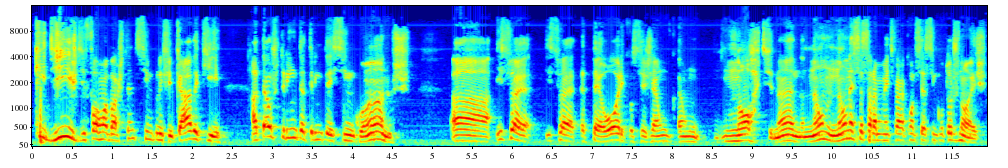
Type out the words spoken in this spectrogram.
que diz de forma bastante simplificada que até os 30, 35 anos, ah, isso, é, isso é, é, teórico, ou seja, é um, é um norte, né? não, não necessariamente vai acontecer assim com todos nós.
